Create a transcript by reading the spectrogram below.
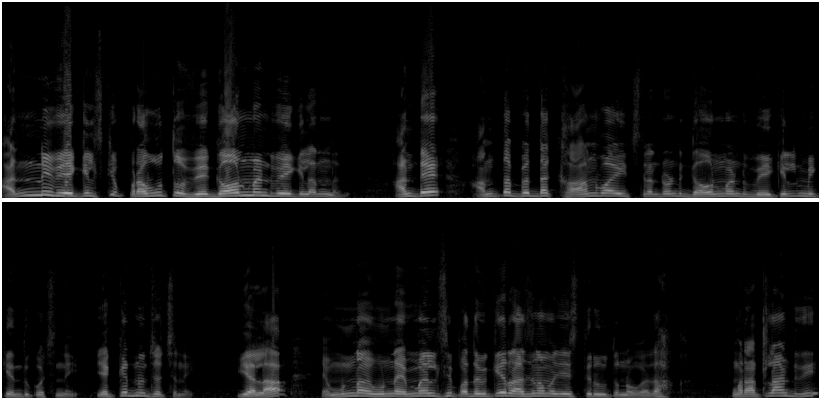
అన్ని వెహికల్స్కి ప్రభుత్వ గవర్నమెంట్ వెహికల్ అన్నది. అంటే అంత పెద్ద కాన్వాయ్ ఇచ్చినటువంటి గవర్నమెంట్ వెహికల్ మీకు ఎందుకు వచ్చినాయి? ఎక్కడి నుంచి వచ్చినాయి? ఇలా ఉన్న ఉన్న ఎమ్మెల్సీ పదవికే రాజీనామా చేసి తిరుగుతున్నావు కదా? మరి అట్లాంటిది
